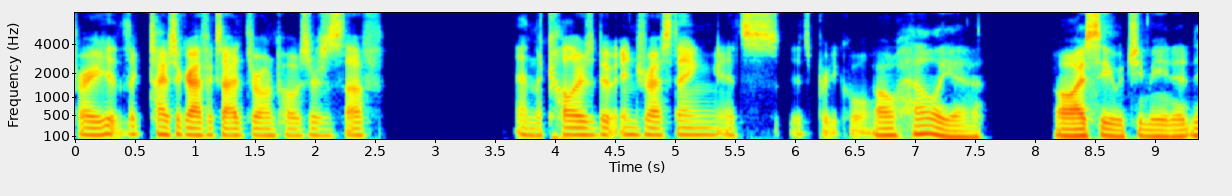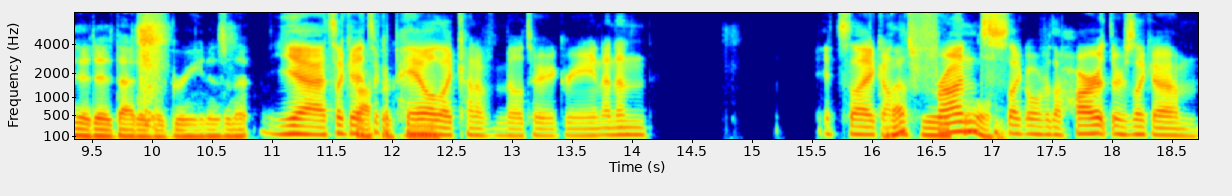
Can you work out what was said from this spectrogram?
very the types of graphics I'd throw in posters and stuff. And the color's a bit interesting. It's it's pretty cool. Oh hell yeah. Oh, I see what you mean. It it is that is a green, isn't it? Yeah, it's like a, it's like a pale, green. like kind of military green, and then it's like Oh, on the that's really front, cool. like over the heart. There's like um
